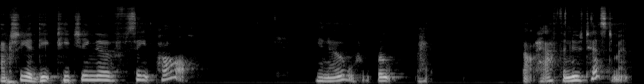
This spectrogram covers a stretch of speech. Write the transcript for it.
actually a deep teaching of St. Paul, you know, who wrote about half the New Testament.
